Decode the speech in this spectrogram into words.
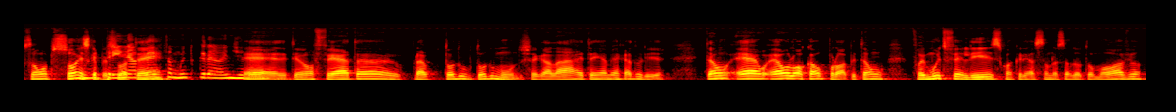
são opções uma que a pessoa tem. aberta muito grande, né? É, tem uma oferta para todo, todo mundo. Chega lá e tem a mercadoria. Então, é, é o local próprio. Então, foi muito feliz com a criação da cidade automóvel,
